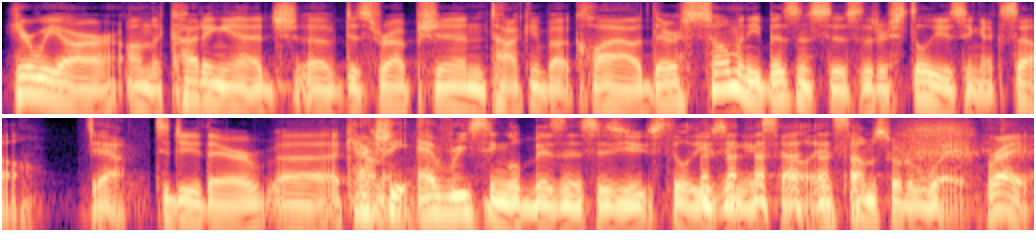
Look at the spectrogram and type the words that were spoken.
here we are on the cutting edge of disruption, talking about cloud. There are so many businesses that are still using Excel yeah. to do their uh, accounting. Actually, every single business is u- still using Excel in some sort of way. Right,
